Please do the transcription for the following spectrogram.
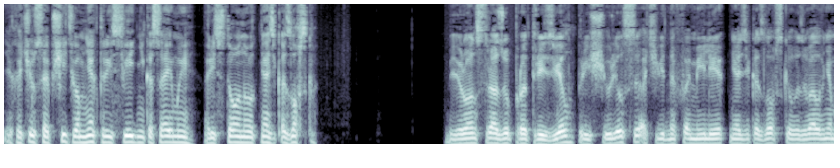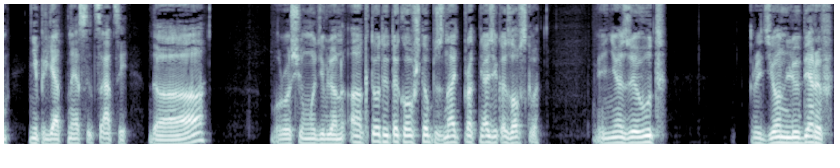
Я хочу сообщить вам некоторые сведения, касаемые арестованного князя Козловского. Берон сразу протрезвел, прищурился. Очевидно, фамилия князя Козловского вызывала в нем неприятные ассоциации. — Да? — бросил он удивленно. — А кто ты таков, чтобы знать про князя Козловского? — Меня зовут Родион Люберов.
